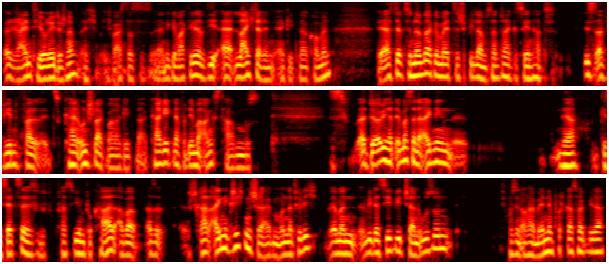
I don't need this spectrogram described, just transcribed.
rein theoretisch, ne? Ich, ich weiß, dass es eine gewagte ist, aber die äh, leichteren äh, Gegner kommen. Der erste FC Nürnberg, wenn man jetzt das Spiel am Sonntag gesehen hat, ist auf jeden Fall jetzt kein unschlagbarer Gegner. Kein Gegner, vor dem man Angst haben muss. Das äh, Derby hat immer seine eigenen äh, ja, Gesetze, fast wie im Pokal, aber also eigene Geschichten schreiben. Und natürlich, wenn man wieder sieht, wie Can Usun, ich muss ihn auch erwähnen im Podcast heute wieder,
